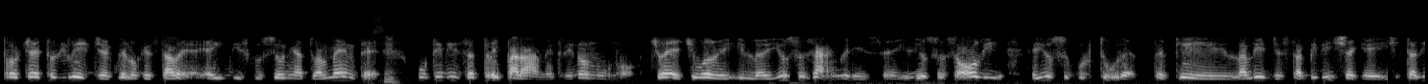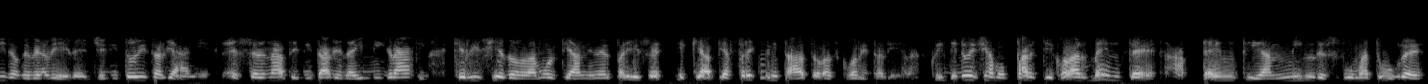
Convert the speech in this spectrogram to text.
progetto di legge, quello che sta, è in discussione attualmente, sì. utilizza tre parametri, non uno, cioè ci vuole il ius sanguinis, il ius soli e ius culture, perché la legge stabilisce che il cittadino deve avere genitori italiani, essere nato in Italia da immigrati che risiedono da molti anni nel paese e che abbia frequentato la scuola italiana. Quindi noi siamo particolarmente attenti a mille sfumature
